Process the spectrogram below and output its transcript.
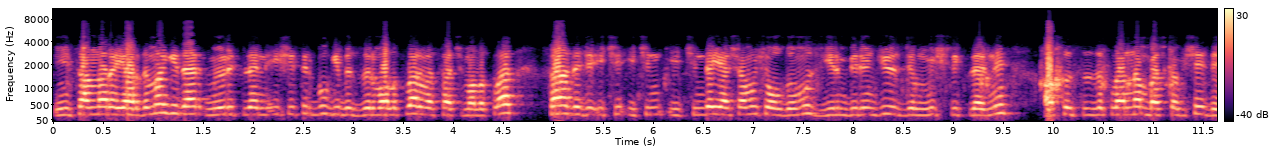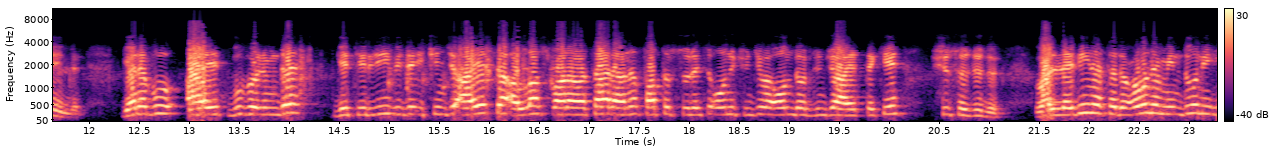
insanlara yardıma gider, müritlerini işitir. Bu gibi zırvalıklar ve saçmalıklar sadece içi, için, içinde yaşamış olduğumuz 21. yüzyıl müşriklerinin akılsızlıklarından başka bir şey değildir. Gene bu ayet bu bölümde getirdiği bize ikinci ayet de Allah subhanahu ve teala'nın Fatır suresi 13. ve 14. ayetteki şu sözüdür. وَالَّذ۪ينَ تَدْعُونَ مِنْ دُونِهِ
